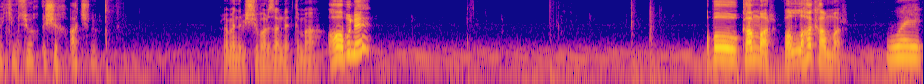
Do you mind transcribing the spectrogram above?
E kimse yok. Işık aç şunu. Lan ben de bir şey var zannettim ha. Aa bu ne? Abo kan var. Vallahi kan var. What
